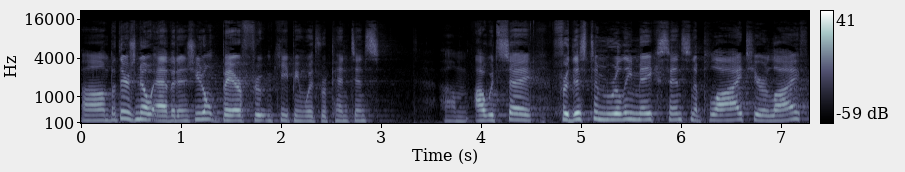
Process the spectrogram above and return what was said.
Um, but there's no evidence. You don't bear fruit in keeping with repentance. Um, I would say for this to really make sense and apply to your life,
